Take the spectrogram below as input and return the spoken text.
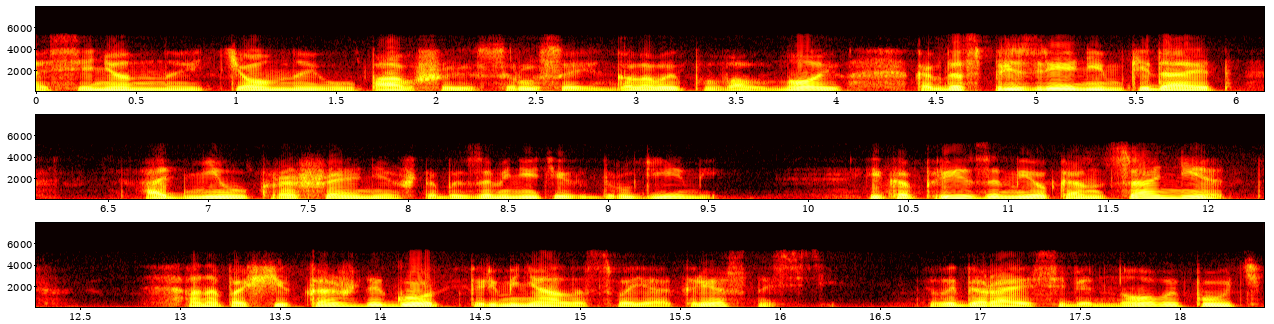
осененную темную, упавшую с русой головы волною, когда с презрением кидает одни украшения, чтобы заменить их другими, и капризом ее конца нет. Она почти каждый год переменяла свои окрестности, выбирая себе новый путь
